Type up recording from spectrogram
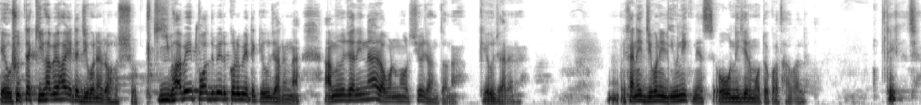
এই ওষুধটা কীভাবে হয় এটা জীবনের রহস্য। কীভাবে পদ বের করবে এটা কেউ জানে না। আমিও জানি না, রমন মহর্ষিও জানতো না, কেউ জানে না। এখানে জীবনের ইউনিকনেস ও নিজের মতো কথা বলে। ঠিক আছে?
